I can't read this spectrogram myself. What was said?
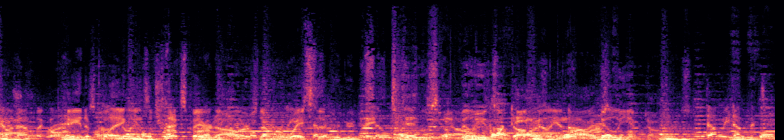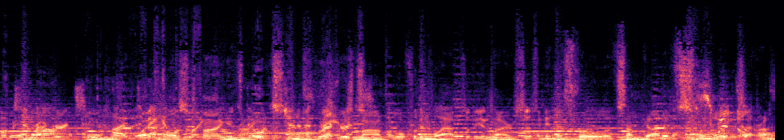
unethical, pay to play millions of taxpayer dollars that were wasted, paid tens of millions of dollars, Million dollars. million dollars, dummied up its books and records. To hide by falsifying its books and records. responsible for the collapse of the entire system. in this role of some kind of swindle, is that right?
